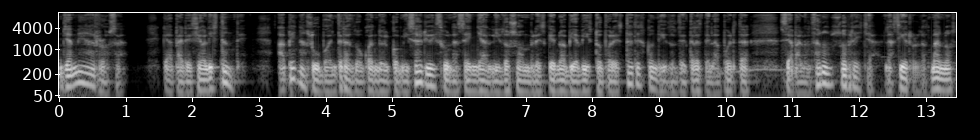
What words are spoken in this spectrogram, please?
Llamé a Rosa, que apareció al instante. Apenas hubo entrado cuando el comisario hizo una señal y dos hombres que no había visto por estar escondidos detrás de la puerta se abalanzaron sobre ella, la las manos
